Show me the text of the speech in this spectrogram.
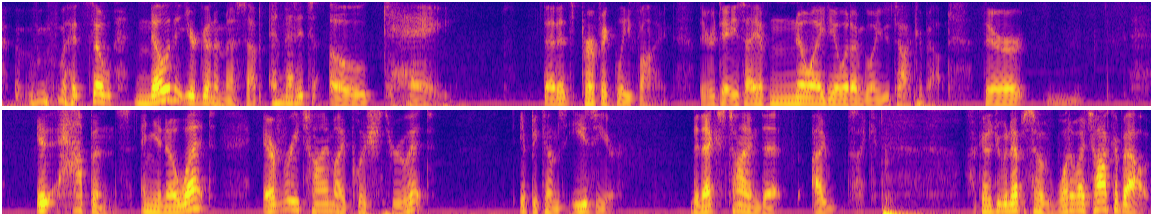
so know that you're going to mess up and that it's okay. That it's perfectly fine. There are days I have no idea what I'm going to talk about. There it happens. And you know what? Every time I push through it, it becomes easier. The next time that I it's like I got to do an episode, what do I talk about?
